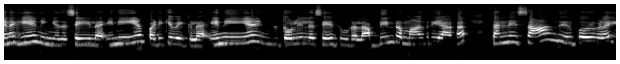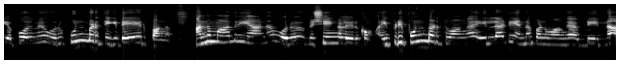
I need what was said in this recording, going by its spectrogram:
எனக்கு ஏன் நீங்க இதை செய்யல? இனி ஏன் படிக்க வைக்கல? இனி ஏன் இந்த தொழில சேர்த்து விடல? அப்படின்ற மாதிரியாக தன்னை சார்ந்து இருப்பவர்களை எப்போதுமே ஒரு புண்படுத்திக்கிட்டே இருப்பாங்க. அந்த மாதிரியான ஒரு விஷயங்கள் இருக்கும். இப்படி புண்படுத்துவாங்க இல்லாட்டி என்ன பண்ணுவாங்க அப்படின்னா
